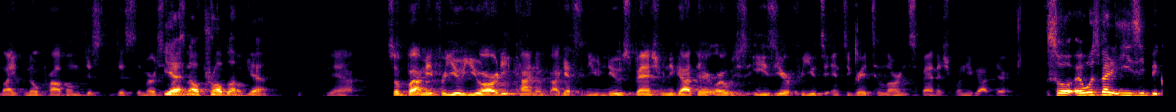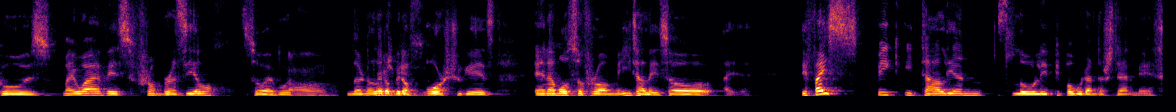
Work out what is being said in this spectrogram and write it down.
like no problem. Just just immerse. Yeah, myself no problem. culture. Yeah. Yeah. So, but I mean, for you, you already kind of, I guess, you knew Spanish when you got there, or it was just easier for you to integrate to learn Spanish when you got there. So it was very easy because my wife is from Brazil, so I would Oh, learn a little bit of Portuguese. Portuguese, and Yeah. I'm also from Italy. So I, if I speak Italian slowly, people would understand me.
